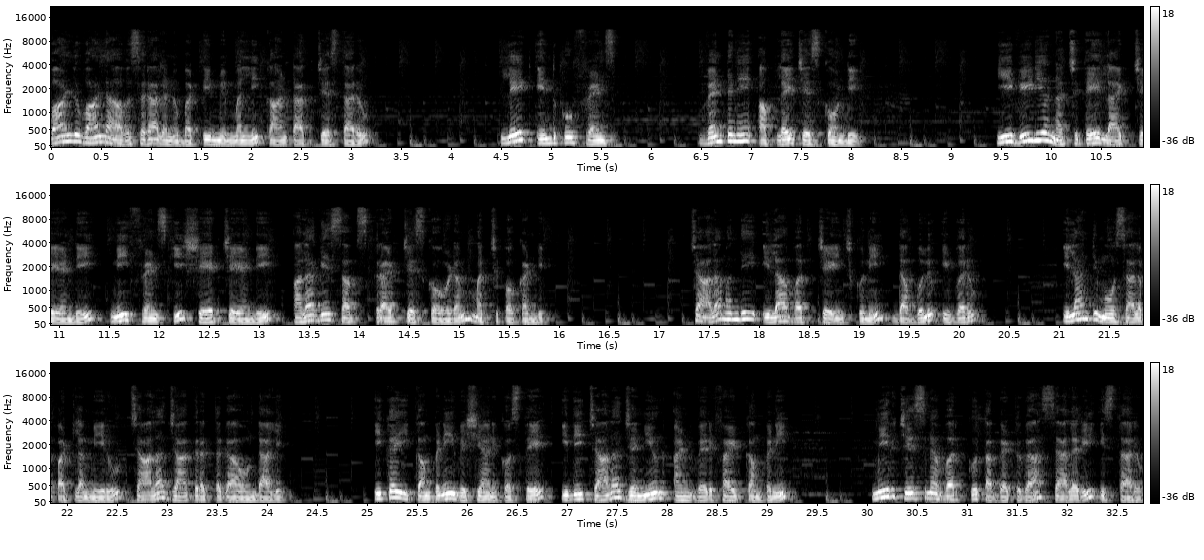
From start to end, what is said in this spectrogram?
వాళ్ళు వాళ్ళ అవసరాలను బట్టి మిమ్మల్ని కాంటాక్ట్ చేస్తారు. లేట్ ఎందుకు ఫ్రెండ్స్? వెంటనే అప్లై చేసుకోండి. ఈ వీడియో నచ్చితే లైక్ చేయండి మీ ఫ్రెండ్స్కి షేర్ చేయండి అలాగే సబ్స్క్రైబ్ చేసుకోవడం మర్చిపోకండి. చాలా మంది ఇలా వర్క్ చేయించుకుని డబ్బులు ఇవ్వరు. ఇలాంటి మోసాల పట్ల మీరు చాలా జాగ్రత్తగా ఉండాలి. ఇక ఈ కంపెనీ విషయానికొస్తే ఇది చాలా జెన్యున్ అండ్ వెరిఫైడ్ కంపెనీ. మీరు చేసిన వర్క్కు తగ్గట్టుగా శాలరీ ఇస్తారు.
